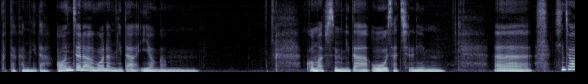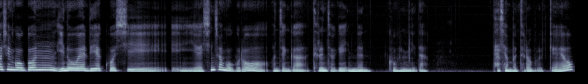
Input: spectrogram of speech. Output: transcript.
부탁합니다. 언제나 응원합니다. 이영음. 고맙습니다. 5547님. 아, 신청하신 곡은 이노우에 리에코 씨의 신청곡으로 언젠가 들은 적이 있는 곡입니다. 다시 한번 들어볼게요.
